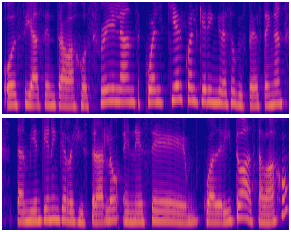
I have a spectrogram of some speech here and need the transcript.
o si hacen trabajos freelance, cualquier cualquier ingreso que ustedes tengan, también tienen que registrarlo en ese cuadrito hasta abajo.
